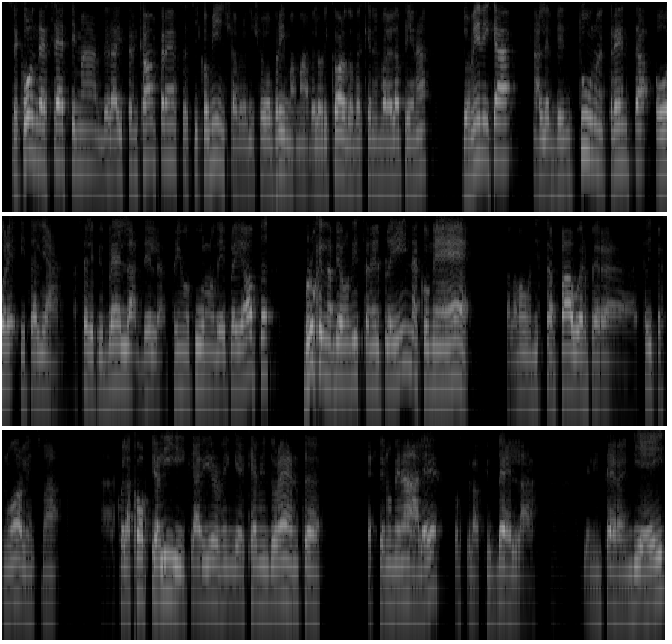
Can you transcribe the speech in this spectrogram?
seconda e settima della Eastern Conference. Si comincia, ve lo dicevo prima, ma ve lo ricordo perché ne vale la pena, domenica alle 21.30 ore italiane, la serie più bella del primo turno dei playoff. Brooklyn l'abbiamo vista nel play-in come è, parlavamo di star power per uh, Clippers New Orleans, ma uh, quella coppia lì, Kyrie Irving e Kevin Durant, è fenomenale, forse la più bella dell'intera NBA.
